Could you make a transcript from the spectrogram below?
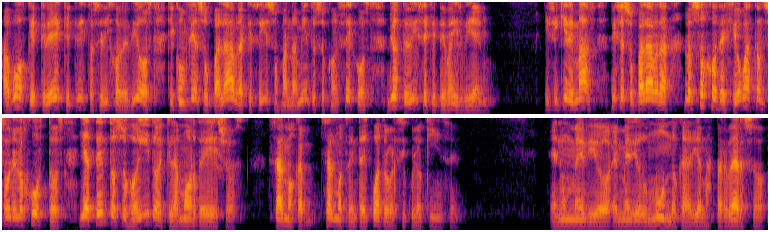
a vos que crees que Cristo es el Hijo de Dios, que confía en su palabra, que seguís sus mandamientos y sus consejos, Dios te dice que te va a ir bien. Y si quiere más, dice su palabra, los ojos de Jehová están sobre los justos y atentos sus oídos al clamor de ellos. Salmo, Salmo 34, versículo 15. En, un medio, en medio de un mundo cada día más perverso,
